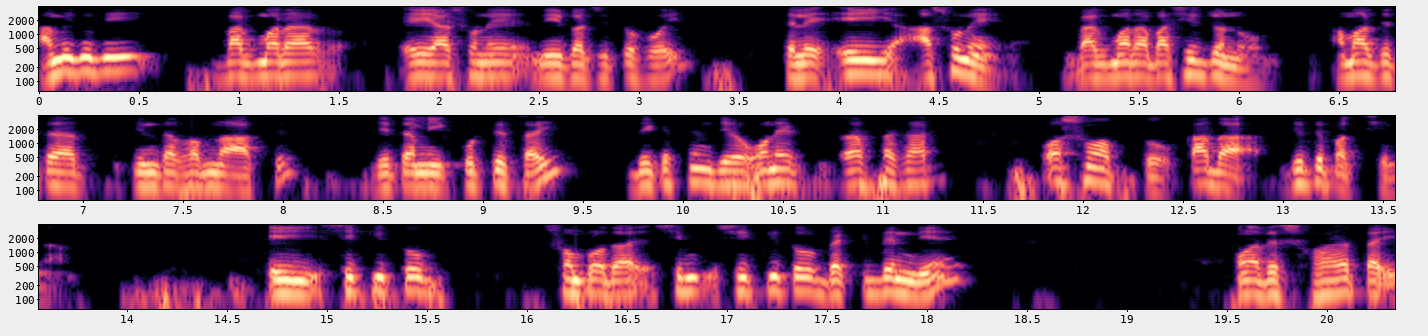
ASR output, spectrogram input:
আমি যদি বাগমারার এই আসনে নির্বাচিত হই, তাহলে এই আসনে বাগমারাবাসীর জন্য আমার যেটা চিন্তা ভাবনা আছে, যেটা আমি করতে চাই, দেখেছেন যে অনেক রাস্তাঘাট অসমাপ্ত, কাদা যেতে পারছি না। এই শিক্ষিত সম্প্রদায় শিক্ষিত ব্যক্তিদের নিয়ে ওনাদের সহায়তায়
